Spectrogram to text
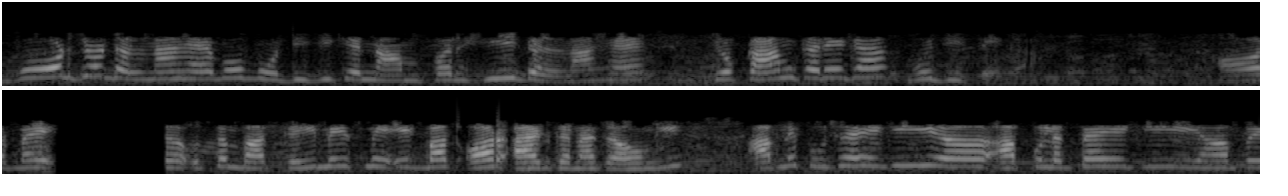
वोट जो डलना है, वो मोदी जी के नाम पर ही डलना है। जो काम करेगा, वो जीतेगा। और मैं उत्तम बात कही। मैं इसमें एक बात और ऐड करना चाहूँगी। आपने पूछा है कि आपको लगता है कि यहाँ पे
